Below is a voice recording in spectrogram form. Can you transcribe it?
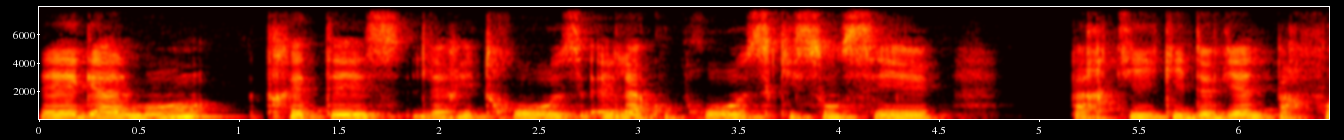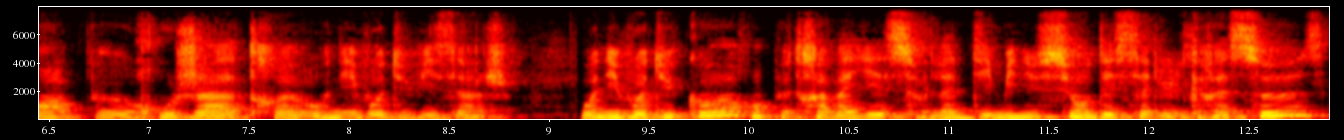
et également traiter l'érythrose et la couperose qui sont ces parties qui deviennent parfois un peu rougeâtres au niveau du visage. Au niveau du corps, on peut travailler sur la diminution des cellules graisseuses,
